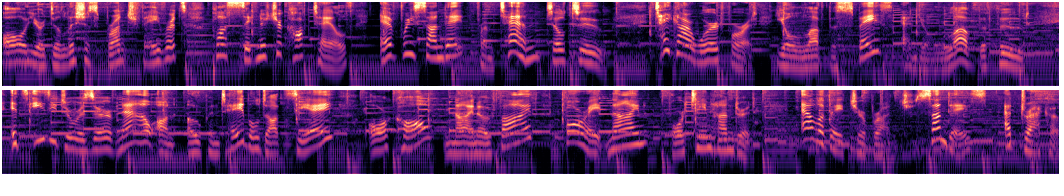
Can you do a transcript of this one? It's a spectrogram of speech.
All your delicious brunch favorites, plus signature cocktails, every Sunday from 10 till 2. Take our word for it, you'll love the space and you'll love the food. It's easy to reserve now on opentable.ca or call 905 489 1400. Elevate your brunch, Sundays at Draco.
